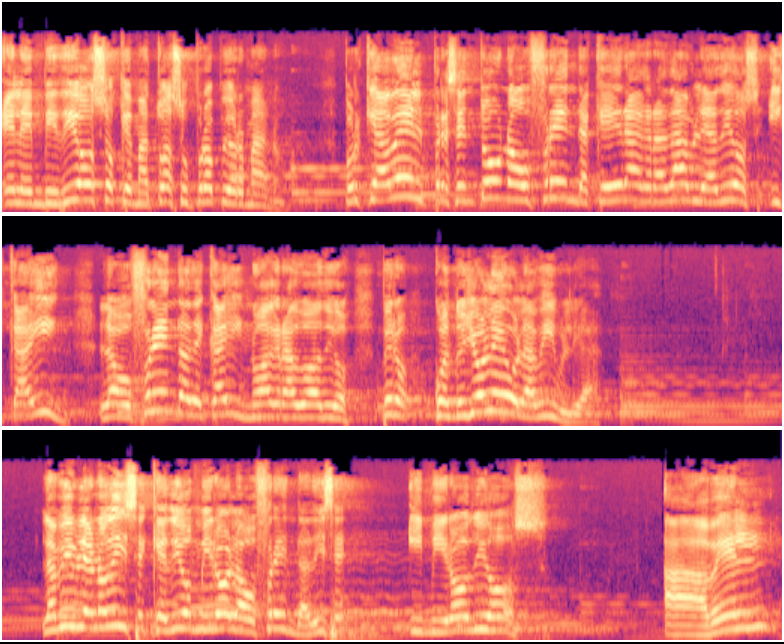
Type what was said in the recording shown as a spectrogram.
El envidioso que mató a su propio hermano. Porque Abel presentó una ofrenda que era agradable a Dios y Caín, la ofrenda de Caín no agradó a Dios. Pero cuando yo leo la Biblia, la Biblia no dice que Dios miró la ofrenda, dice, y miró Dios a Abel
